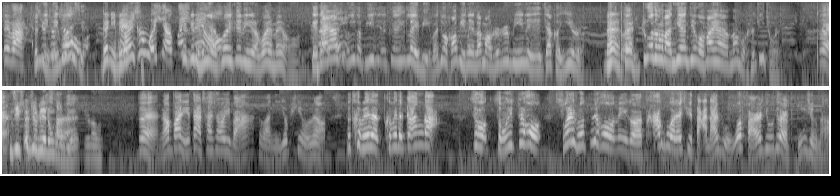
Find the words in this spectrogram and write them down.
对吧？跟你没关系，跟你没关系，跟我一点关系没有。跟你一点关系，跟你一点关系没有。给大家做一个比，跟类比吧，就好比那蓝宝石之谜里加可一似的。哎，对，你折腾了半天，结果发现妈我是地球人。对，其实就这种感觉，知道吗？对，然后把你大插销一拔，是吧？你就屁用没有，就特别的特别的尴尬。最后总于最后。所以说最后那个他过来去打男主，我反而就有点同情他，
